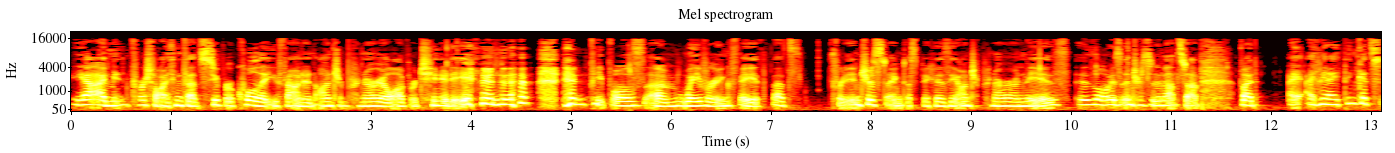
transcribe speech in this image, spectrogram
Yeah, I mean, first of all, I think that's super cool that you found an entrepreneurial opportunity in, in people's um, wavering faith. That's pretty interesting, just because the entrepreneur in me is is always interested in that stuff. But I, I mean, I think it's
